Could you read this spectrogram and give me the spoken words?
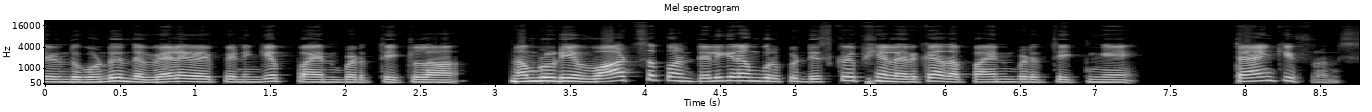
தெரிந்து கொண்டு இந்த வேலை வாய்ப்பை நீங்கள் பயன்படுத்திக்கலாம். நம்மளுடைய வாட்ஸ்அப் அண்ட் டெலிகிராம் குரூப் டிஸ்கிரிப்ஷனில் இருக்குது அதை பயன்படுத்திக்கங்க. தேங்க்யூ ஃப்ரெண்ட்ஸ்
